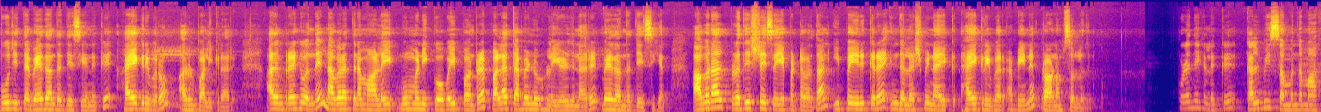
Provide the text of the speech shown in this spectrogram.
பூஜித்த வேதாந்த தேசியனுக்கு ஹயக்ரீவரும் அருள் பாலிக்கிறாரு அதன் பிறகு வந்து நவரத்ன மாலை மும்மணி கோவை போன்ற பல தமிழ் நூல்களை எழுதினார் வேதாந்த தேசிகன். அவரால் பிரதிஷ்டை செய்யப்பட்டவர் தான் இப்போ இருக்கிற இந்த லக்ஷ்மி நாயக் ஹயக்ரீவர் அப்படின்னு பிராணம் சொல்லுது. குழந்தைகளுக்கு கல்வி சம்பந்தமாக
